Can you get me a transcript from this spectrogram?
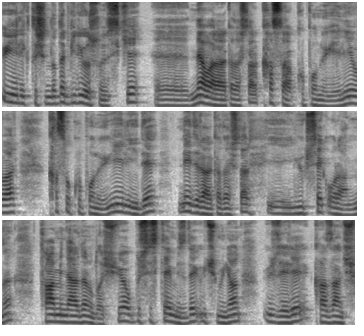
üyelik dışında da biliyorsunuz ki e, ne var arkadaşlar? Kasa kuponu üyeliği var. Kasa kuponu üyeliği de nedir arkadaşlar? E, yüksek oranlı tahminlerden ulaşıyor. Bu sistemimizde 3 milyon üzeri kazanç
